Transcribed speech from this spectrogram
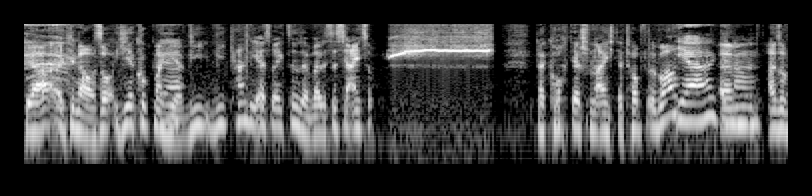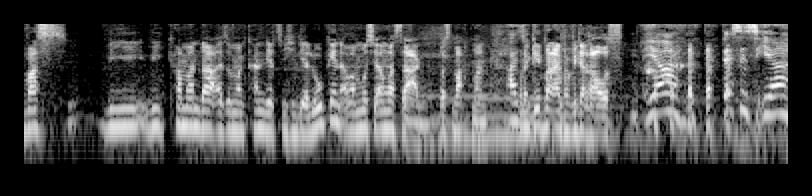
Ja, genau. So, hier, guck mal ja. hier. Wie, wie kann die erste Reaktion sein? Weil es ist ja eigentlich so, da kocht ja schon eigentlich der Topf über. Ja, genau. Ähm, also was, wie, wie kann man da, also man kann jetzt nicht in Dialog gehen, aber man muss ja irgendwas sagen. Was macht man? Also, Oder geht man einfach wieder raus? Ja, das ist eher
